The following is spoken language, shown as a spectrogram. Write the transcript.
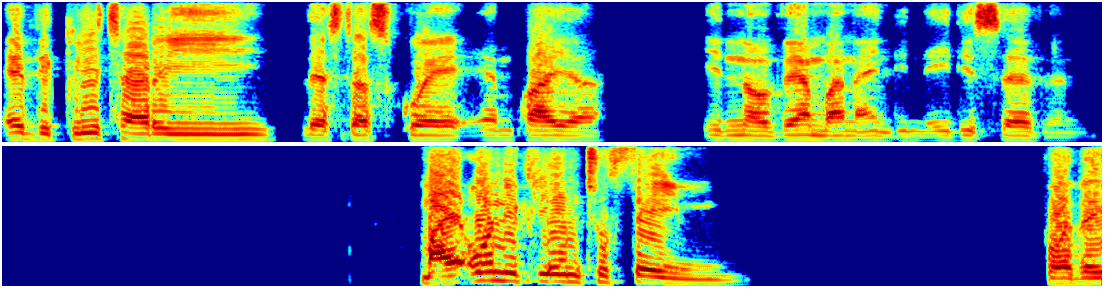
at the glittery Leicester Square Empire in November 1987. My only claim to fame for the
